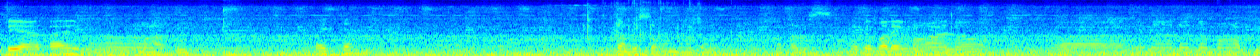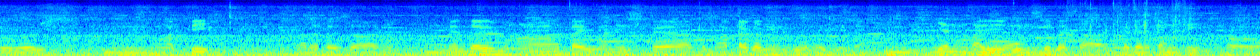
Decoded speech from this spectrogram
tea yata, yung mga... mga tea. Bait yan. Ito ang gusto ko mga matamis. Ito pala yung mga ano, ah, inaano ng mga viewers, Mm. mga tea. Para daw sa ano. Mm. Yan daw yung mga Taiwanese, kaya tumatagal yung buhay nila. Mm. Yan ang Mahilig kanilang sila sa ano. sa ganitong tea. Oo.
